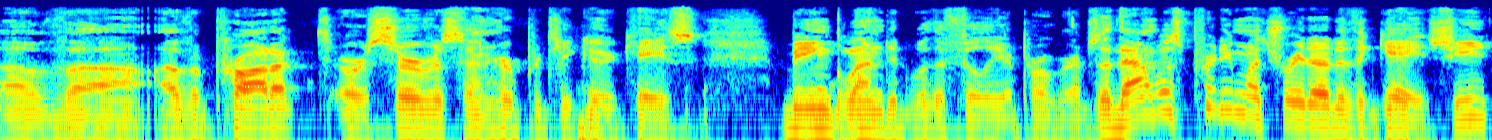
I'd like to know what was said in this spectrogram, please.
of uh, of a product or service in her particular case being blended with affiliate programs. And that was pretty much right out of the gate. She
